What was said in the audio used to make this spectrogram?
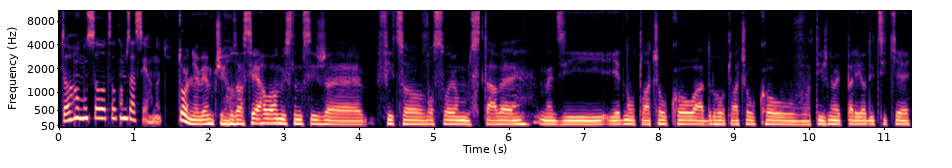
to ho muselo celkom zasiahnuť. To neviem, či ho zasiahlo. Myslím si, že Fico vo svojom stave medzi jednou tlačovkou a druhou tlačovkou v týždňovej periodicite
